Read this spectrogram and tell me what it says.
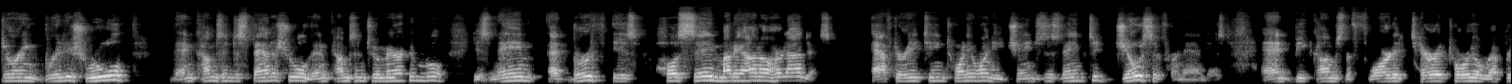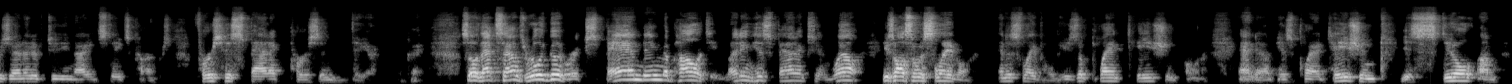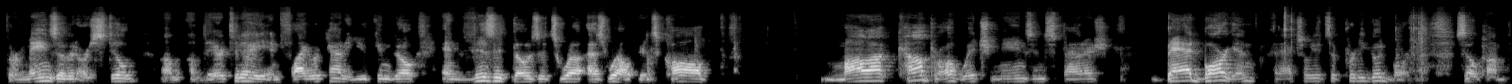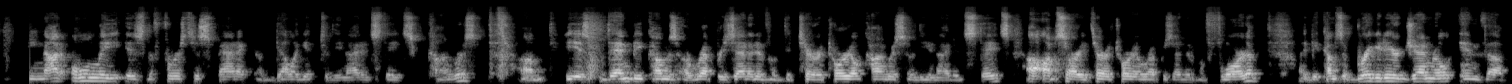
during British rule, then comes into Spanish rule, then comes into American rule. His name at birth is Jose Mariano Hernandez. After 1821, he changes his name to Joseph Hernandez and becomes the Florida Territorial Representative to the United States Congress. First Hispanic person there. Okay. So that sounds really good. We're expanding the polity, letting Hispanics in. Well, he's also a slave owner and a slaveholder. He's a plantation owner, and uh, his plantation is still um, the remains of it are still um, there today in Flagler County. You can go and visit those as well. As well, it's called Mala Compra, which means in Spanish bad bargain, and actually it's a pretty good bargain. So um, he not only is the first Hispanic delegate to the United States Congress, um, he is then becomes a representative of the Territorial Congress of the United States. Uh, I'm sorry, Territorial Representative of Florida. He becomes a brigadier general in the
